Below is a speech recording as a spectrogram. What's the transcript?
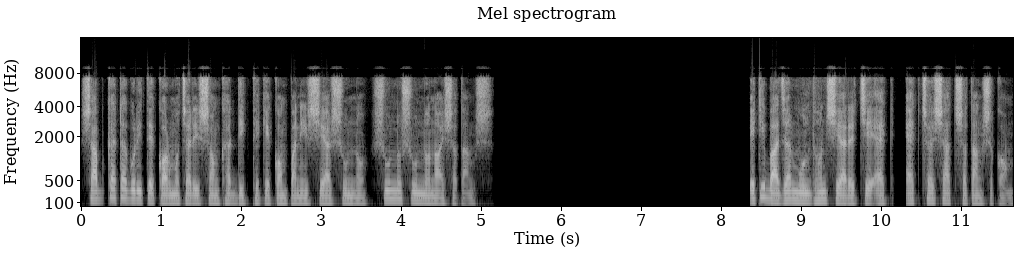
সাব ক্যাটাগরিতে কর্মচারীর সংখ্যার দিক থেকে কোম্পানির শেয়ার শূন্য শূন্য শূন্য নয় শতাংশ। এটি বাজার মূলধন শেয়ারের চেয়ে এক এক ছয় সাত শতাংশ কম।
